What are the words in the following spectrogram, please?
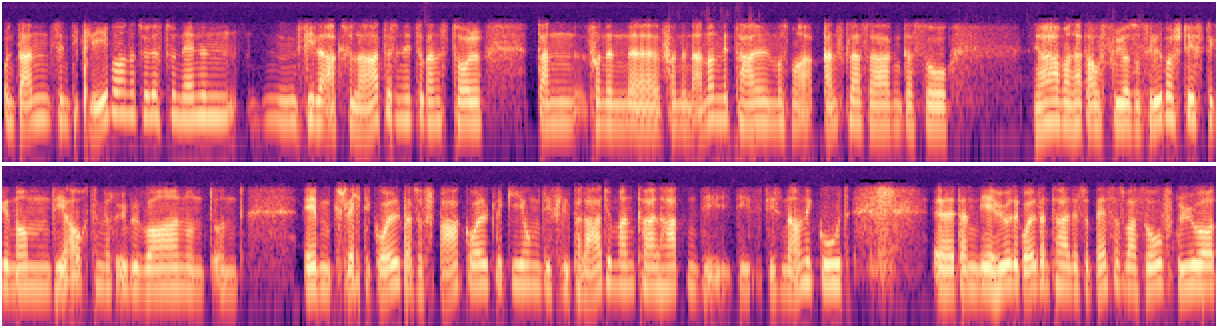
Und dann sind die Kleber natürlich zu nennen, viele Acrylate sind nicht so ganz toll. Dann von den, äh, von den anderen Metallen muss man ganz klar sagen, dass so ja, man hat auch früher so Silberstifte genommen, die auch ziemlich übel waren und, und eben schlechte Gold, also Spargoldlegierungen, die viel Palladiumanteil hatten, die, die, die sind auch nicht gut. Äh, dann je höher der Goldanteil, desto besser. Es war so früher,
